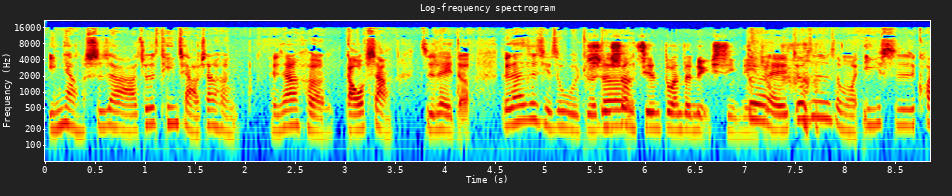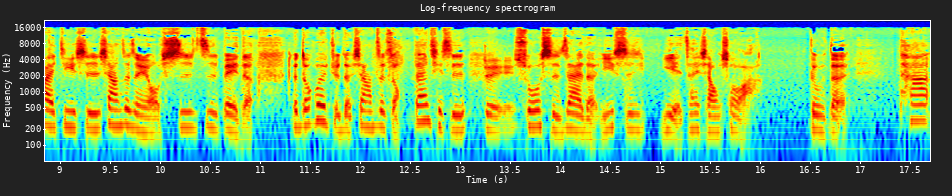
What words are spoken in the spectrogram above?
营养师啊，就是听起来好像很很像很高尚之类的，对。但是其实我觉得，时尚尖端的女性，对，就是什么医师、会计师，像这种有师字辈的，对，都会觉得像这种。但其实，对，说实在的，医师也在销售啊，对不对？他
